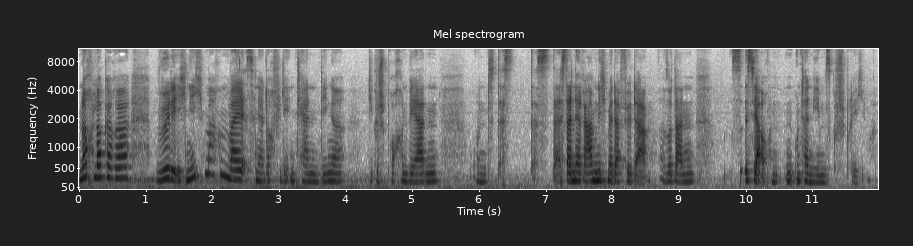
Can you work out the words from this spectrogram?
noch lockerer. Würde ich nicht machen, weil es sind ja doch viele interne Dinge, die gesprochen werden und das, das, da ist dann der Rahmen nicht mehr dafür da. Also dann ist ja auch ein, ein Unternehmensgespräch immer.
